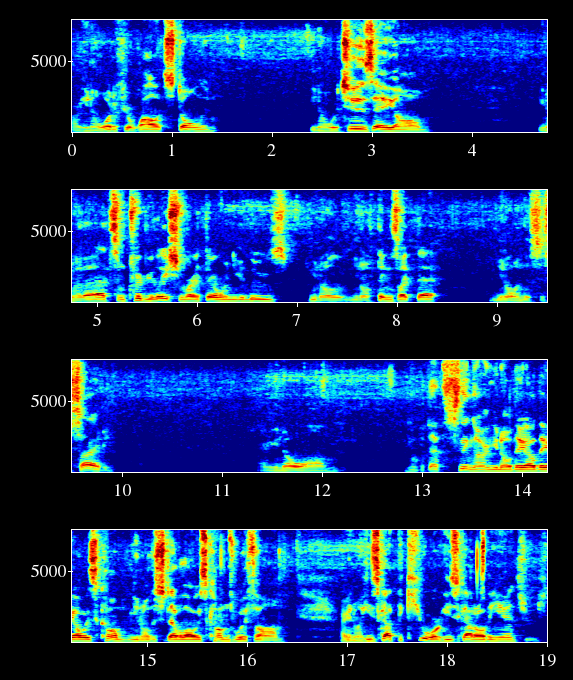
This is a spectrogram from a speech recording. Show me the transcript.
Or you know, what if your wallet's stolen? You know, which is a um, you know, that's some tribulation right there when you lose. You know, you know things like that. You know, in this society. And, you know, um, you know, but that's the thing, uh, you know, they uh, they always come, you know, this devil always comes with, um, you know, he's got the cure, he's got all the answers.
